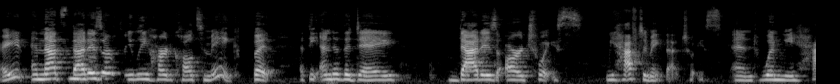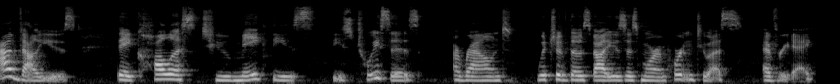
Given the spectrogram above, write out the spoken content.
right? And that's that is a really hard call to make. But at the end of the day that is our choice. We have to make that choice. And when we have values they call us to make these these choices around which of those values is more important to us every day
